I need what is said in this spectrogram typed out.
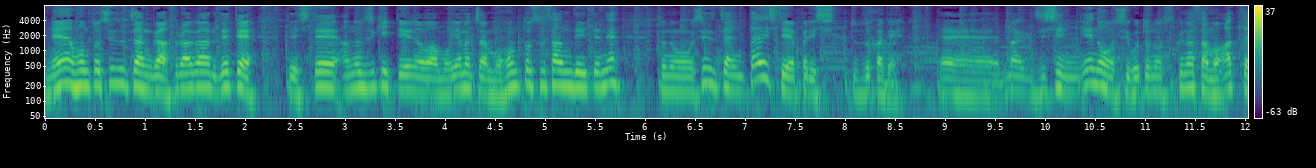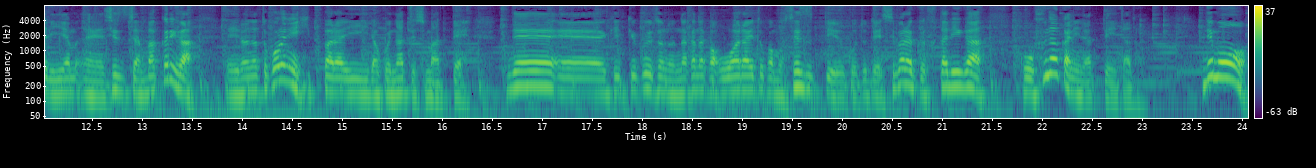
ねほんとしずちゃんがフラガール出てでしてあの時期っていうのはもう山ちゃんもほんとすさんでいてねそのしずちゃんに対してやっぱり嫉妬とかで、えーまあ、自身への仕事の少なさもあったり、えーしずちゃんばっかりが、えーいろんなところに引っ張らいだこになってしまってで、えー結局そのなかなかお笑いとかもせずっていうことでしばらく2人がこう不仲になっていたと。でも、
